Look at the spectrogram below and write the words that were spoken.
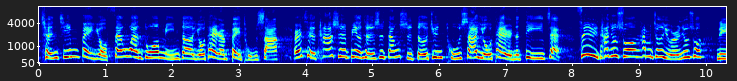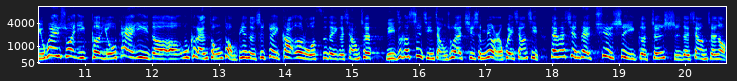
曾经被有三万多名的犹太人被屠杀，而且他是变成是当时德军屠杀犹太人的第一站。所以他就说，他们就有人就说，你会说一个犹太裔的呃乌克兰总统变成是对抗俄罗斯的一个象征，你这个事情讲出来，其实没有人会相信，但他现在却是一个真实的象征哦。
